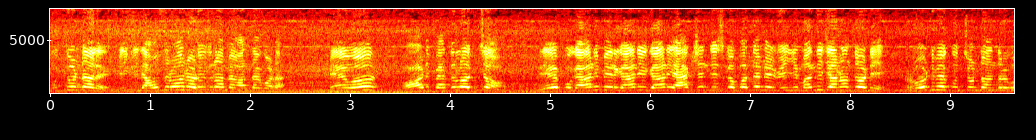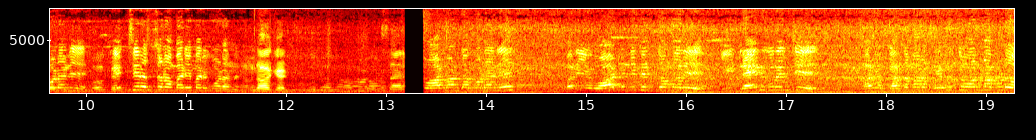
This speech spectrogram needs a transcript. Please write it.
బుద్ధి ఉండాలి. మీకు ఇది అవసరం అని అడుగుతున్నాం మేమంతా కూడా. మేము వాడి పెద్దలు వచ్చాం. రేపు కానీ మీరు కానీ కానీ యాక్షన్ తీసుకోకపోతే మేము వెయ్యి మంది జనంతో రోడ్డు మీద కూర్చుంటాం అందరూ కూడా హెచ్చరిస్తున్నాం మరి మరి కూడా అంతా కూడా మరి ఈ వాటర్ నిమిత్తం మరి ఈ డ్రైన్ గురించి మరి గత మన ప్రభుత్వం ఉన్నప్పుడు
